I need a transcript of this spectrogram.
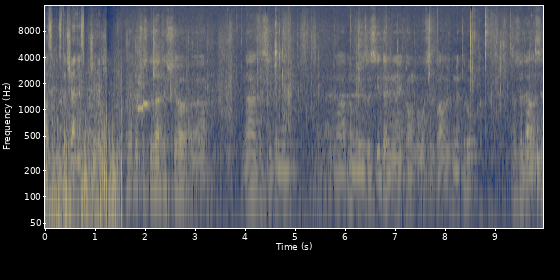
газопостачання споживачів. Я хочу сказати, що на засіданні, е, на одному із засідань, на якому був Василь Дмитрук, розглядалося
